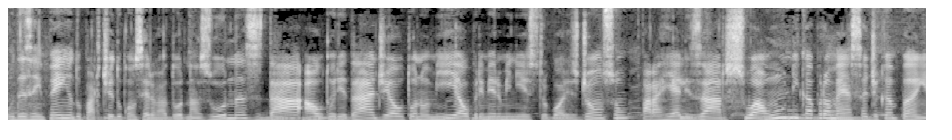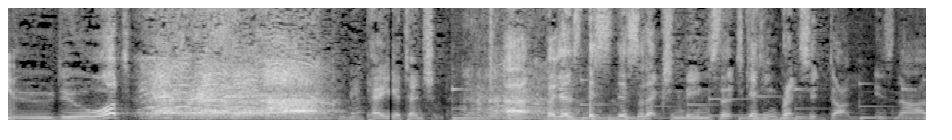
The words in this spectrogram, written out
O desempenho do Partido Conservador nas urnas dá autoridade e autonomia ao primeiro-ministro Boris Johnson para realizar sua única promessa de campanha paying attention. Uh, because this, this election means that getting Brexit done is now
